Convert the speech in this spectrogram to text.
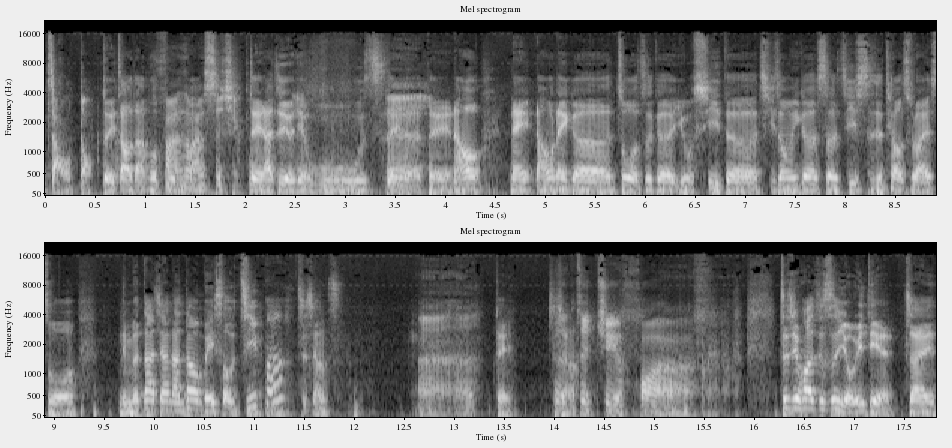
躁动，对，躁动或发生什么事情，对，他就有点呜呜之类的，对，然后那然后那个做这个游戏的其中一个设计师就跳出来说：“你们大家难道没手机吗？”就这样子，啊，对，这样。这句话，这句话就是有一点在，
